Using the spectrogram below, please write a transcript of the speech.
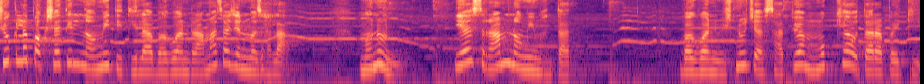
शुक्ल पक्षातील नवमी तिथीला भगवान रामाचा जन्म झाला. म्हणून यस रामनवमी म्हणतात. भगवान विष्णूच्या सातव्या मुख्य अवतारापैकी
